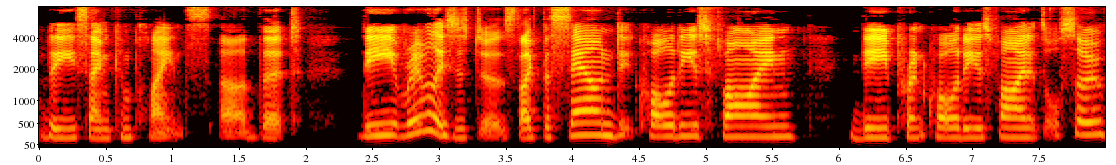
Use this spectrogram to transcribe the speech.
the same complaints uh, that the re releases does. Like the sound quality is fine, the print quality is fine. It's also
